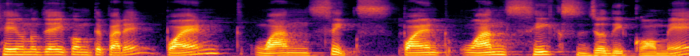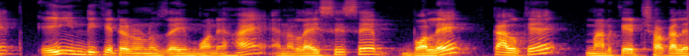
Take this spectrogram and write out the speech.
সেই অনুযায়ী কমতে পারে? Point one six. Point one six যদি কমে, এই ইন্ডিকেটর অনুযায়ী মনে হয় অ্যানালাইসিসে বলে কালকে মার্কেট সকালে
